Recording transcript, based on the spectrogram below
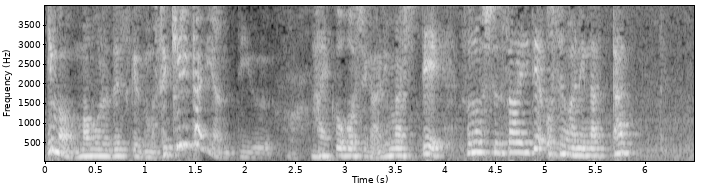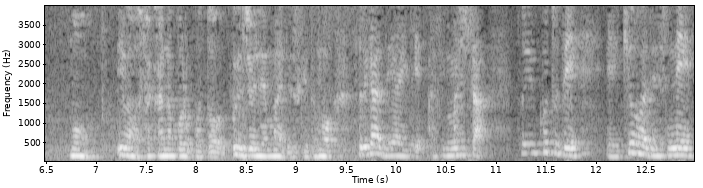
今は守るですけれどもセキュリタリアンっていう、はい、広報誌がありましてその取材でお世話になったもう今は遡ることうん十年前ですけどもそれが出会いでありました。ということで、えー今日はですね、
